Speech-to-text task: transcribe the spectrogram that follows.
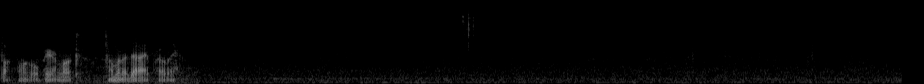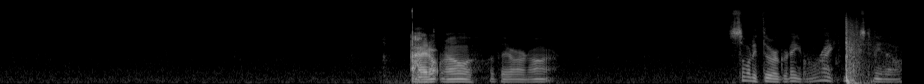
Fuck, I'll go up here and look. I'm gonna die probably. I don't know if they are or not. Somebody threw a grenade right next to me though.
